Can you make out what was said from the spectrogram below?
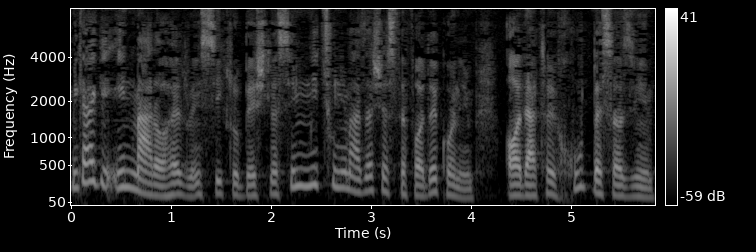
میگه اگه این مراحل رو این سیکل رو بشناسیم می‌تونیم ازش استفاده کنیم عادتهای خوب بسازیم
